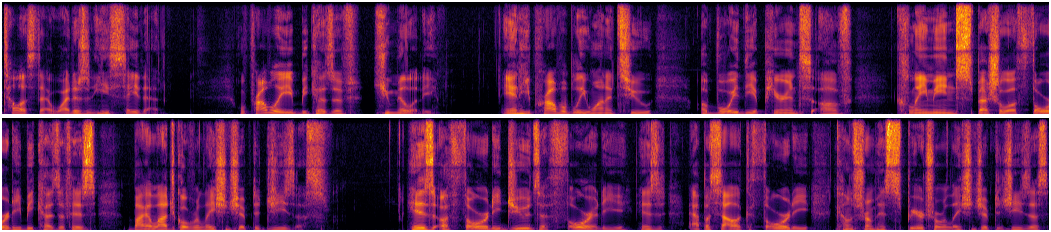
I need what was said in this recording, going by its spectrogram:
tell us that? Why doesn't he say that? Well, probably because of humility. And he probably wanted to avoid the appearance of claiming special authority because of his biological relationship to Jesus. His authority, Jude's authority, his apostolic authority, comes from his spiritual relationship to Jesus,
